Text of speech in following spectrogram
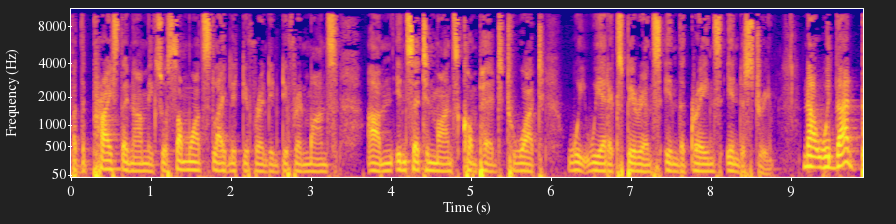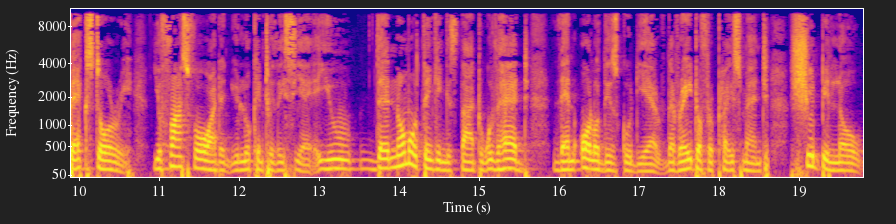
but the price dynamics were somewhat slightly different in different months, um, in certain months compared to what we, we had experienced in the grains industry. Now, with that backstory, you fast forward and you look into this year, you, the normal thinking is that we've had then all of this good year. The rate of replacement should be low,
